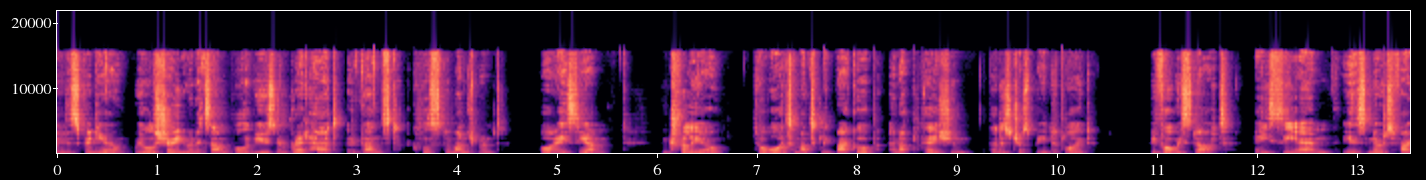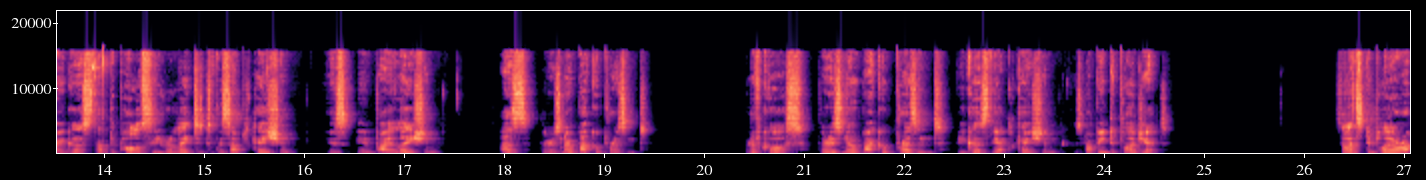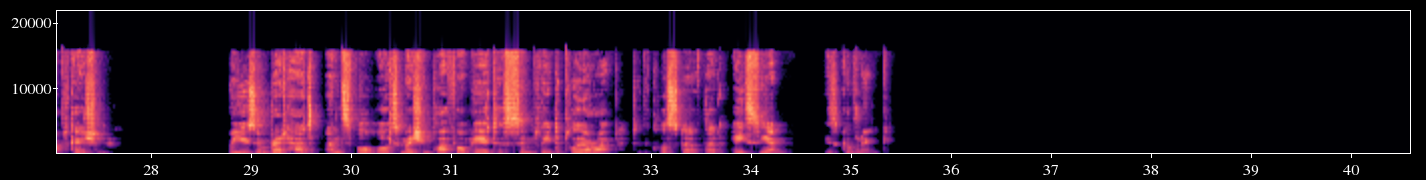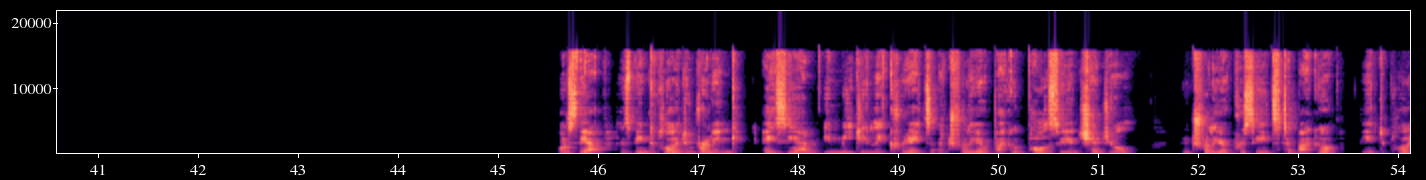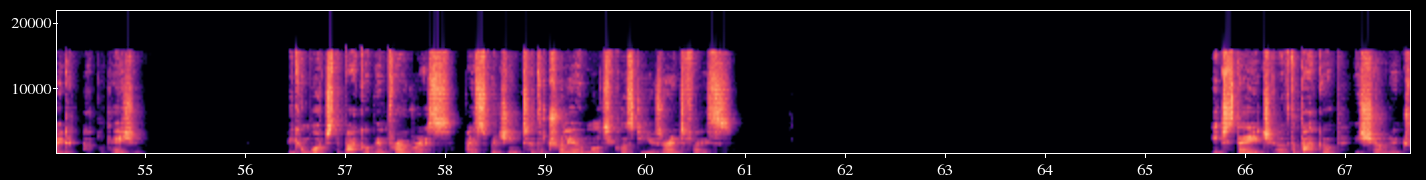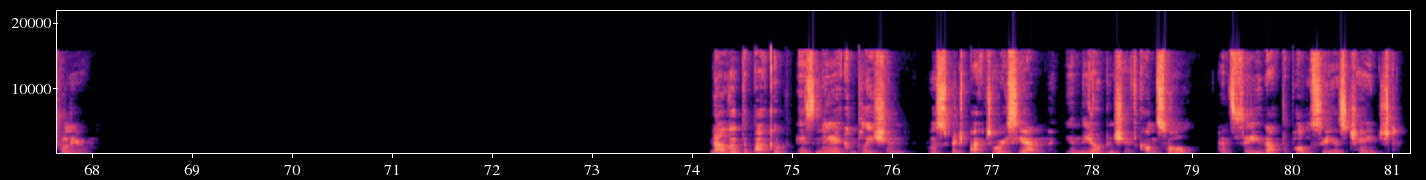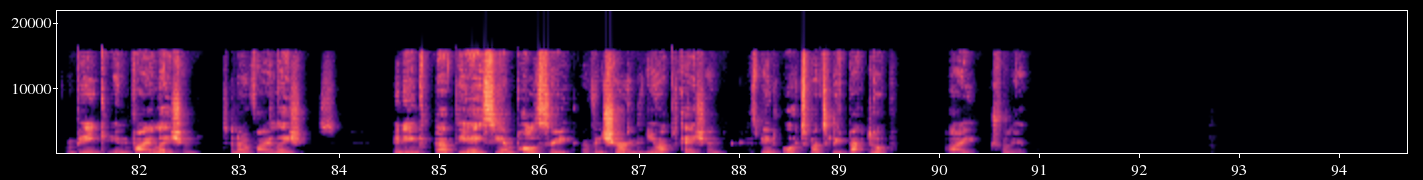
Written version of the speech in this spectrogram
In this video, we will show you an example of using Red Hat Advanced Cluster Management, or ACM, and Trilio to automatically back up an application that is just being deployed. Before we start, ACM is notifying us that the policy related to this application is in violation, as there is no backup present. But of course, there is no backup present because the application has not been deployed yet. So let's deploy our application. We're using Red Hat Ansible Automation Platform here to simply deploy our app to the cluster that ACM is governing. Once the app has been deployed and running, ACM immediately creates a Trilio backup policy and schedule, and Trilio proceeds to back up the deployed application. We can watch the backup in progress by switching to the Trilio multi-cluster user interface. Each stage of the backup is shown in Trilio. Now that the backup is near completion, we'll switch back to ACM in the OpenShift console and see that the policy has changed from being in violation to no violations, meaning that the ACM policy of ensuring the new application has been automatically backed up by Trilio.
